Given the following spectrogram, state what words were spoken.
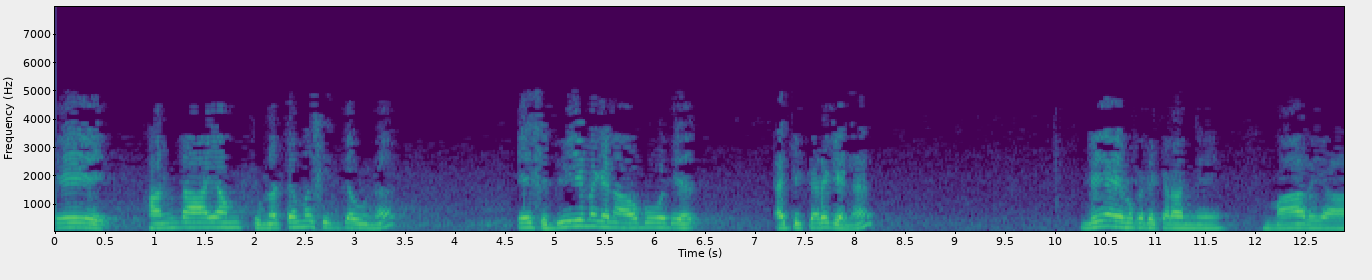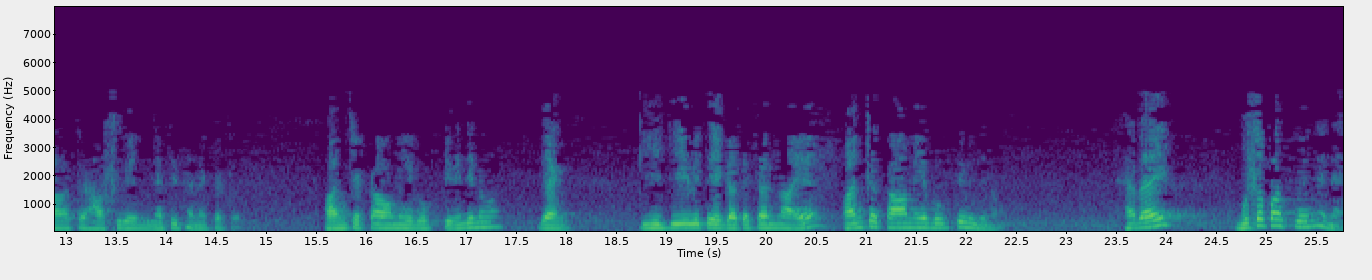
ඒ කණ්ඩායම් තුනටම සිද්ධ වුණ ඒ සිදුවීම ගැන අවබෝධය ඇති කරගෙන මේ අය මොකද කරන්නේ? මාරයාට හසු වෙන්නේ නැති තැනකට. පංචකාමයේ භුක්ති විඳිනවා. දැන් කී ජීවිතේ ගත කරන අය පංචකාමයේ භුක්ති විඳිනවා. හැබැයි මුසපත් වෙන්නේ නැහැ.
